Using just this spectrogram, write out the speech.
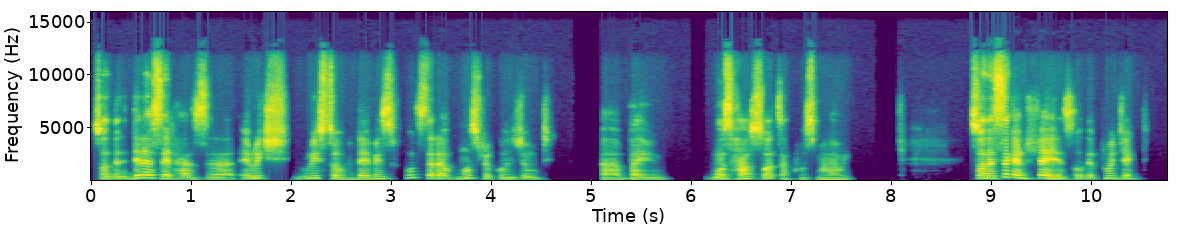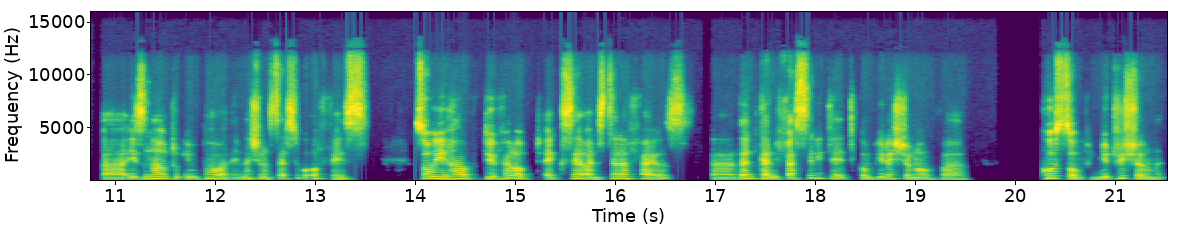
So the data set has uh, a rich list of diverse foods that are mostly consumed uh, by most households across Malawi. So the second phase of the project uh, is now to empower the National Statistical Office. So we have developed Excel and Stata files uh, that can facilitate computation of uh, cost of nutrition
